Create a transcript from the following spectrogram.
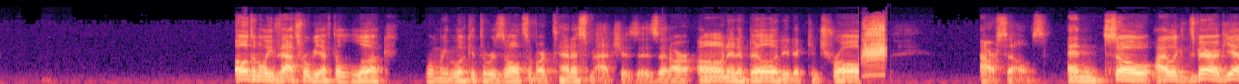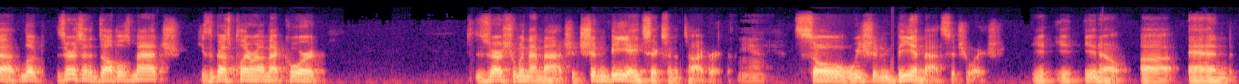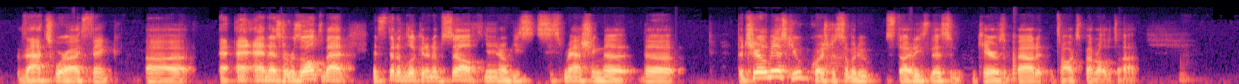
ultimately, that's where we have to look when we look at the results of our tennis matches is at our own inability to control ourselves. And so I look at Zverev. Yeah, look, Zverev's in a doubles match. He's the best player on that court. Zverev should win that match. It shouldn't be eight six in a tiebreaker. Yeah. So we shouldn't be in that situation. You, you, you know, uh, and that's where I think. Uh, and, and, as a result of that, instead of looking at himself, you know, he's, he's smashing the the the chair. Let me ask you a question: as someone who studies this and cares about it and talks about it all the time,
